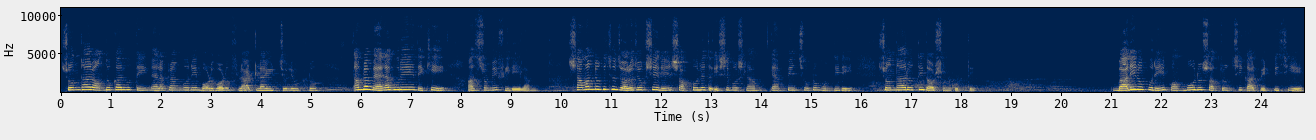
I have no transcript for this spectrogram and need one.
সন্ধ্যার অন্ধকার হতেই মেলা প্রাঙ্গণে বড় বড় ফ্লাড লাইট জ্বলে উঠল। আমরা মেলা ঘুরে দেখে আশ্রমে ফিরে এলাম। সামান্য কিছু জলযোগ সেরে সকলে তো এসে বসলাম ক্যাম্পের ছোট মন্দিরে। সন্ধ্যারতি দর্শন করতে। বালির ওপরে কম্বল ও শতরঞ্চি কার্পেট পিছিয়ে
